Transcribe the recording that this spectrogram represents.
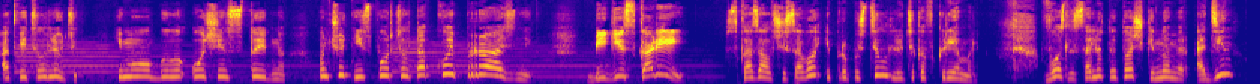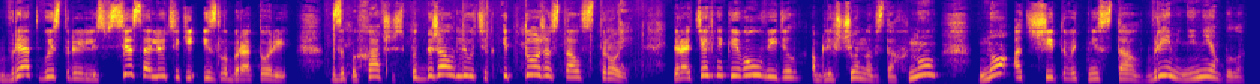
ответил Лютик. Ему было очень стыдно. Он чуть не испортил такой праздник. Беги скорей, сказал часовой и пропустил Лютика в Кремль. Возле салютной точки номер один в ряд выстроились все салютики из лаборатории. Запыхавшись, подбежал Лютик и тоже стал в строй. Пиротехник его увидел, облегченно вздохнул, но отсчитывать не стал, времени не было.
